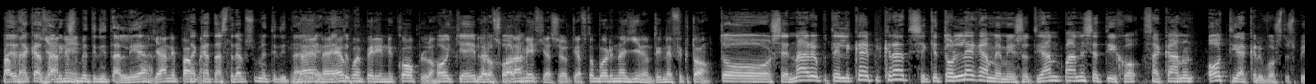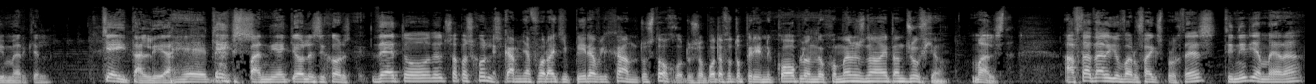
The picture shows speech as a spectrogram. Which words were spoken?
Πάμε. θα καταρρίξουμε Γιάννη. την Ιταλία. Γιάννη, πάμε. Θα καταστρέψουμε την Ιταλία. Ναι, ναι, Και του- έχουμε πυρηνικό όπλο. Οκ, δηλαδή, τους προχώρα. παραμύθιασε ότι αυτό μπορεί να γίνει, ότι είναι εφικτό. Το σενάριο που τελικά επικράτησε και το λέγαμε εμείς ότι αν πάνε σε τοίχο θα κάνουν ό,τι ακριβώς τους πει η Μέρκελ. Και η Ιταλία Ε, και η Ισπανία και όλες οι χώρες. Δεν, το, δεν τους απασχόλησε. Καμιά φορά και οι πύραυλοι χάνουν το στόχο τους. Οπότε αυτό το πυρηνικό όπλο ενδεχομένως να ήταν τζούφιο. Μάλιστα. Αυτά τα έλεγε ο Βαρουφάκης προχθές. Την ίδια μέρα,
